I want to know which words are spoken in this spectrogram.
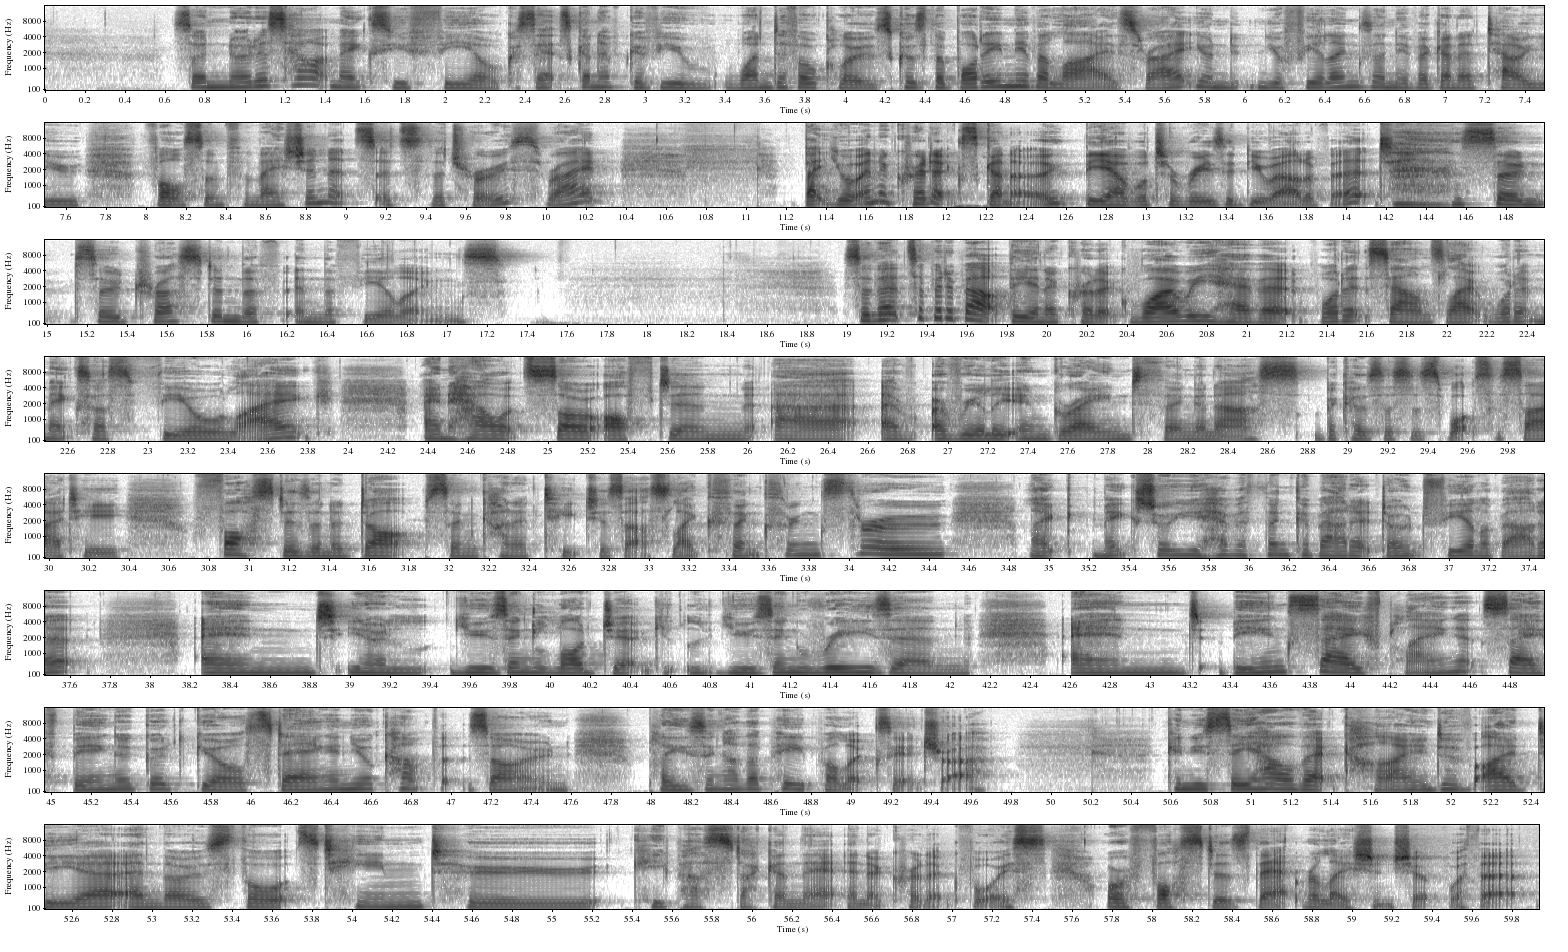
So notice how it makes you feel because that's going to give you wonderful clues because the body never lies, right? Your your feelings are never going to tell you false information. It's it's the truth, right? But your inner critic's going to be able to reason you out of it. so so trust in the in the feelings. So that's a bit about the inner critic, why we have it, what it sounds like, what it makes us feel like, and how it's so often uh, a, a, really ingrained thing in us because this is what society fosters and adopts and kind of teaches us. Like, think things through, like, make sure you have a think about it, don't feel about it and you know using logic using reason and being safe playing it safe being a good girl staying in your comfort zone pleasing other people etc can you see how that kind of idea and those thoughts tend to keep us stuck in that inner critic voice or fosters that relationship with it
